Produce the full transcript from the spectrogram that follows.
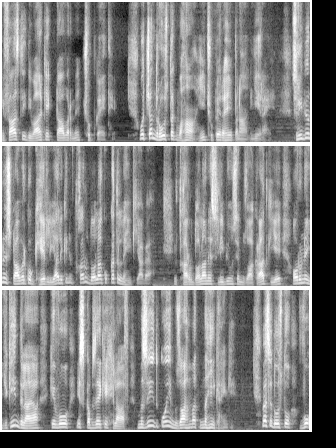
حفاظتی دیوار کے ایک ٹاور میں چھپ گئے تھے۔ وہ چند روز تک وہاں ہی چھپے رہے، پناہ لیے رہے۔ سلیبیوں نے اس ٹاور کو گھیر لیا، لیکن افتخار الدولہ کو قتل نہیں کیا گیا۔ افتخار الدولہ نے سلیبیوں سے مذاکرات کیے اور انہیں یقین دلایا کہ وہ اس قبضے کے خلاف مزید کوئی مزاحمت نہیں کریں گے۔ ویسے دوستو، وہ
